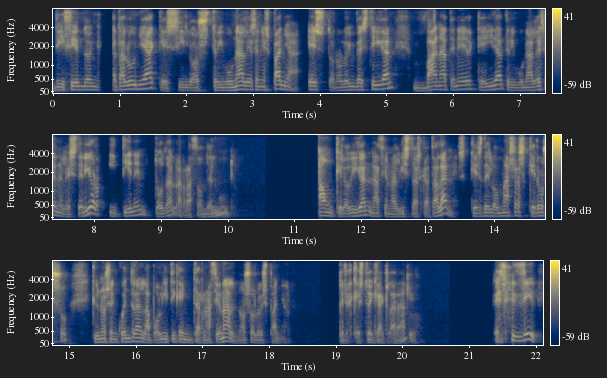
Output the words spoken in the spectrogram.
diciendo en Cataluña que si los tribunales en España esto no lo investigan, van a tener que ir a tribunales en el exterior y tienen toda la razón del mundo aunque lo digan nacionalistas catalanes, que es de lo más asqueroso que uno se encuentra en la política internacional, no solo española. Pero es que esto hay que aclararlo. Es decir,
